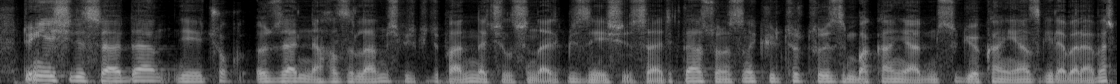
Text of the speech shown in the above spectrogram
Dün Yeşilhisar'da e, çok özenle hazırlanmış bir kütüphanenin açılışındaydık. Biz de Yeşilhisar'dık. Daha sonrasında Kültür Turizm Bakan Yardımcısı Gökhan Yazgı ile beraber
